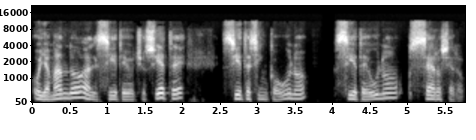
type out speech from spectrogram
o llamando al 787-751-7100.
